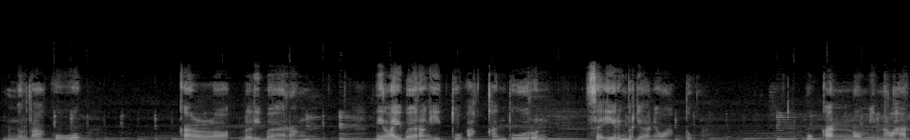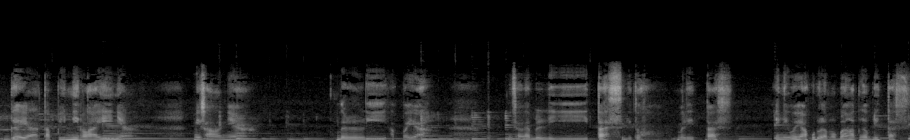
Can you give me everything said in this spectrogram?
menurut aku kalau beli barang, nilai barang itu akan turun seiring berjalannya waktu. Bukan nominal harga ya, tapi nilainya. Misalnya beli apa ya? Misalnya beli tas gitu. Beli tas anyway aku udah lama banget nggak beli tas.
